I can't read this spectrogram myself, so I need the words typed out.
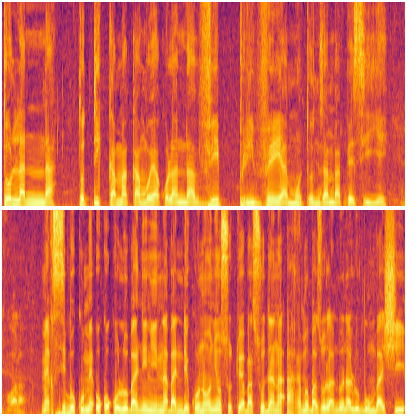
tolanda totika makambo ya kolanda vip prive ya moto nzambe apesi ye voilà merci beaucoup mais oko koloba nini na bandeko na yo nyonso to ya basoda na armée bazolanda na lubumbashi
